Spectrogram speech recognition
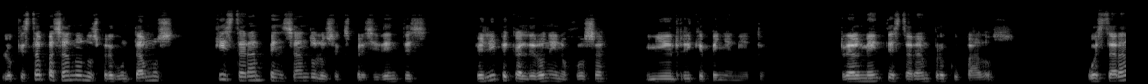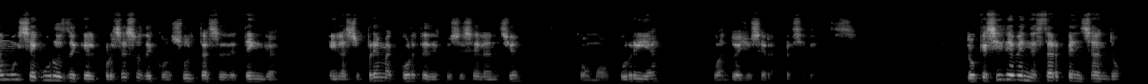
lo que está pasando nos preguntamos qué estarán pensando los expresidentes Felipe Calderón Hinojosa y Enrique Peña Nieto. ¿Realmente estarán preocupados? ¿O estarán muy seguros de que el proceso de consulta se detenga en la Suprema Corte de Justicia de la Nación, como ocurría cuando ellos eran presidentes. Lo que sí deben estar pensando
